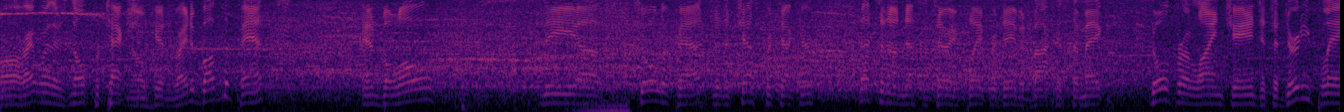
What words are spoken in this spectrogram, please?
Oh, right where there's no protection. No kidding. Right above the pants and below the uh, shoulder pads or the chest protector. That's an unnecessary play for David Backes to make. Go for a line change. It's a dirty play.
